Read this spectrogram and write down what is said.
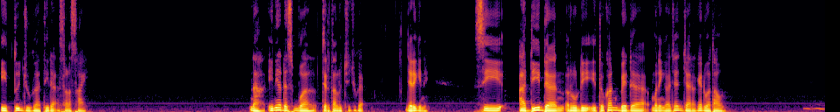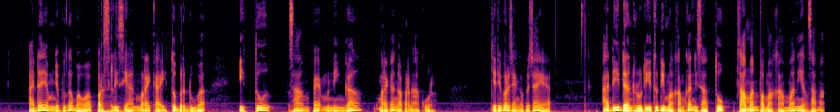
itu juga tidak selesai. Nah ini ada sebuah cerita lucu juga. Jadi gini si Adi dan Rudy itu kan beda meninggalnya jaraknya 2 tahun. Ada yang menyebutkan bahwa perselisihan mereka itu berdua itu sampai meninggal mereka nggak pernah akur. Jadi percaya nggak percaya, Adi dan Rudy itu dimakamkan di satu taman pemakaman yang sama.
